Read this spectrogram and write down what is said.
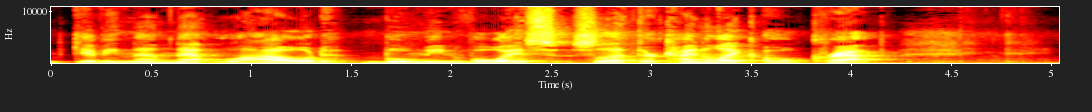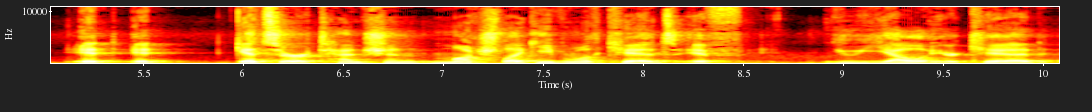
and giving them that loud booming voice so that they're kind of like, oh crap. It it gets their attention, much like even with kids. If you yell at your kid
